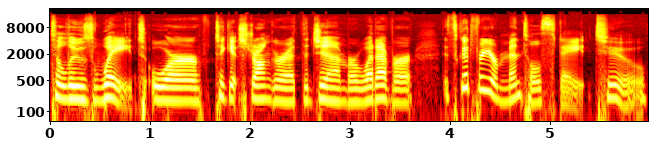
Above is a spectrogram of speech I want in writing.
to lose weight or to get stronger at the gym or whatever. It's good for your mental state too.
